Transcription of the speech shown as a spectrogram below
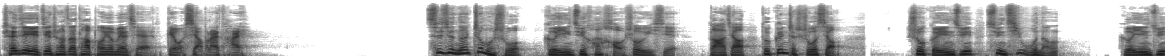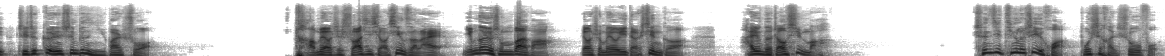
陈静也经常在他朋友面前给我下不来台。”谢剑南这么说，葛英军还好受一些，大家都跟着说笑，说葛英军训妻无能。葛英军指着个人身边的女伴说：“他们要是耍起小性子来，你们能有什么办法？要是没有一点性格，还用得着训吗？”陈进听了这话，不是很舒服。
